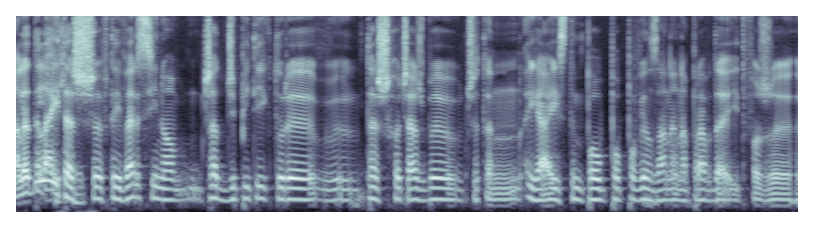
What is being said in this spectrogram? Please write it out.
Ale delay też w tej wersji, no chat GPT, który y, też chociażby, czy ten AI z tym po, po, powiązany naprawdę i tworzy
